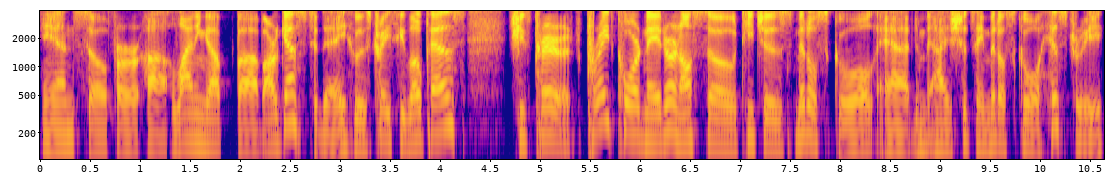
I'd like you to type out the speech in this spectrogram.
and so for uh, lining up uh, our guest today, who is Tracy Lopez. She's par- parade coordinator and also teaches middle school at I should say middle school history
